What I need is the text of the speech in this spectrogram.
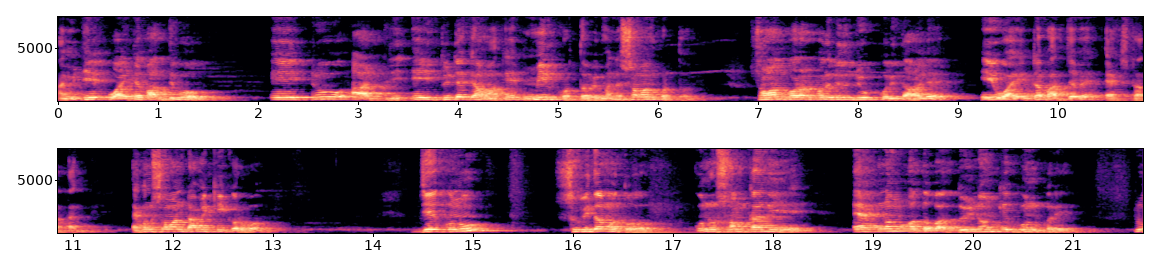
আমি যে ওয়াইটা বাদ দিব এই টু আর থ্রি এই দুইটাকে আমাকে মিল করতে হবে মানে সমান করতে হবে। সমান করার পরে যদি যোগ করি তাহলে এই ওয়াইটা বাদ যাবে এক্সট্রা থাকবে। এখন সমানটা আমি কি করব? যে কোনো সুবিধা মতো কোনো সংখ্যা নিয়ে এক নং অথবা দুই নংকে গুণ করে টু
